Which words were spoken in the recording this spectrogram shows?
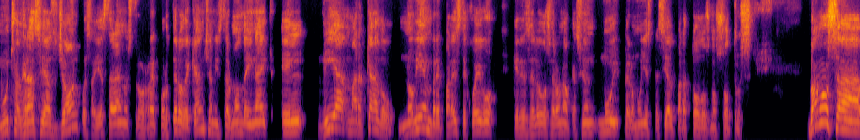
Muchas gracias, John. Pues ahí estará nuestro reportero de cancha, Mr. Monday Night, el día marcado, noviembre, para este juego, que desde luego será una ocasión muy, pero muy especial para todos nosotros. Vamos a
